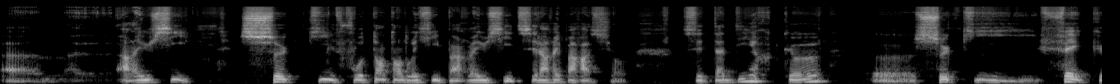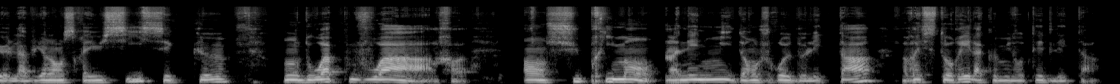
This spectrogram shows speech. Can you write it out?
a réussi. Ce qu'il faut entendre ici par réussite, c'est la réparation. C'est-à-dire que ce qui fait que la violence réussit, c'est que on doit pouvoir en supprimant un ennemi dangereux de l'État, restaurer la communauté de l'État.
